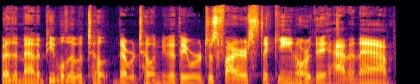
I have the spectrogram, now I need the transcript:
by the amount of people that would tell that were telling me that they were just fire sticking or they had an app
